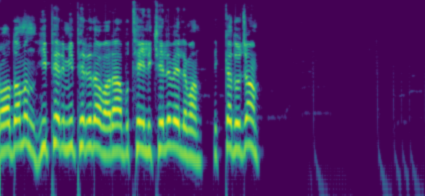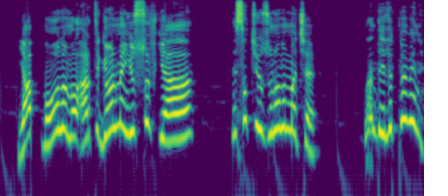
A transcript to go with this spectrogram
Şu adamın hiperi miperi de var ha. Bu tehlikeli bir. Dikkat hocam. Yapma oğlum. Artık ölme Yusuf ya. Ne satıyorsun oğlum maçı? Lan delirtme beni.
